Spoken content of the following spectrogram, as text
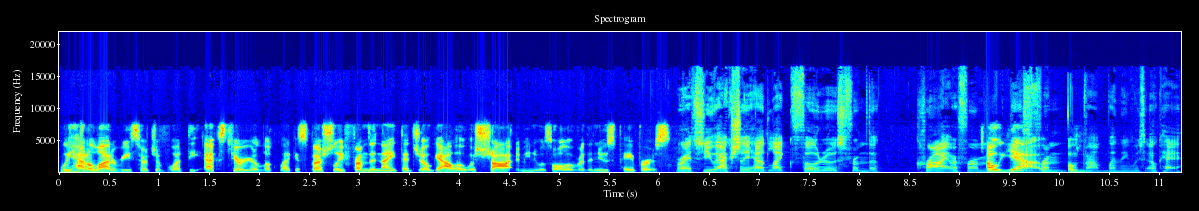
we had a lot of research of what the exterior looked like especially from the night that joe gallo was shot i mean it was all over the newspapers right. So you actually had like photos from the crime or from Oh, yeah. from Oh. when he was okay.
